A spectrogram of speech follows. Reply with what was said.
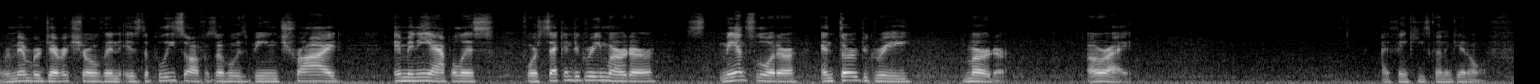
Remember, Derek Chauvin is the police officer who is being tried in Minneapolis for second degree murder, manslaughter, and third degree murder. All right. I think he's going to get off.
